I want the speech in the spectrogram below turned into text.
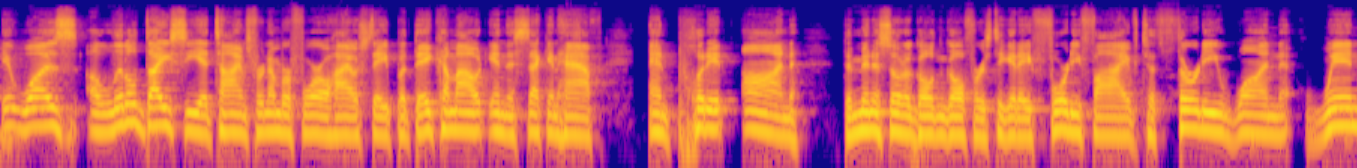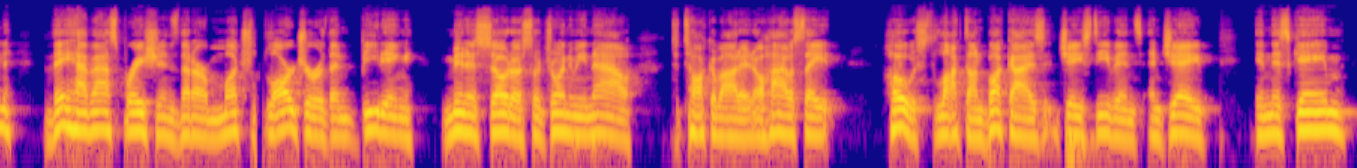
It was a little dicey at times for number four Ohio State, but they come out in the second half and put it on the Minnesota Golden Gophers to get a 45 to 31 win. They have aspirations that are much larger than beating Minnesota. So joining me now to talk about it, Ohio State host Locked on Buckeyes, Jay Stevens. And Jay, in this game,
